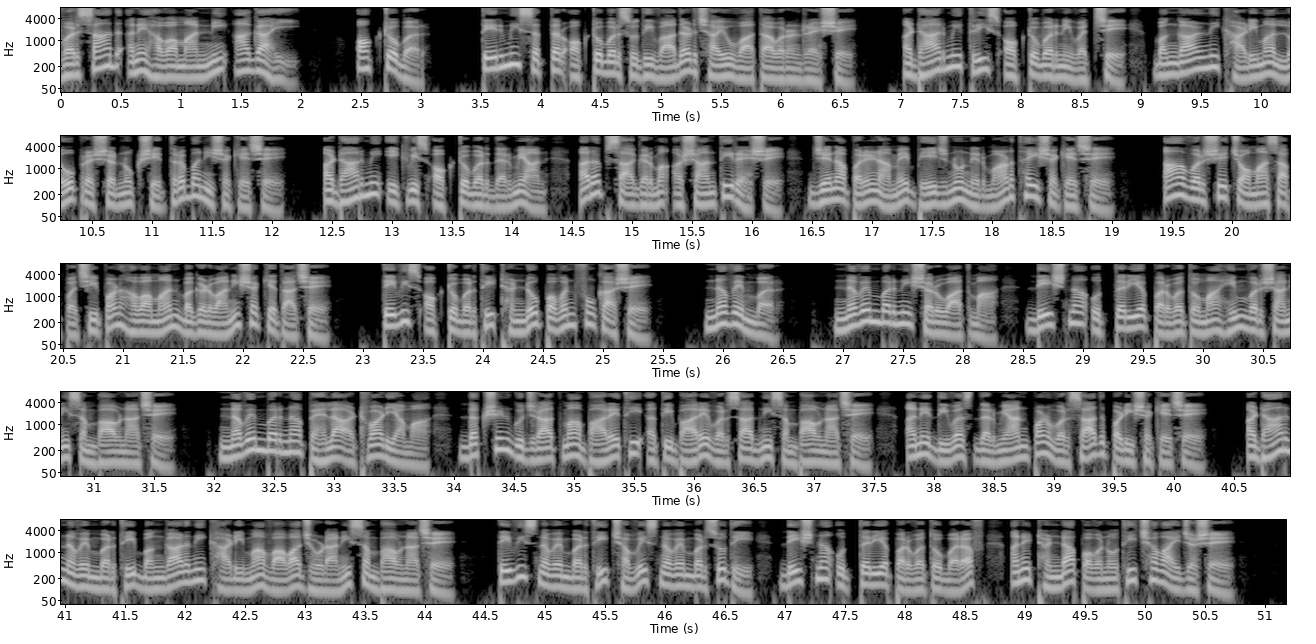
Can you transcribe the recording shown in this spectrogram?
વરસાદ અને હવામાનની આગાહી. ઓક્ટોબર. તેરમી સત્તર ઓક્ટોબર સુધી વાદળછાયું વાતાવરણ રહેશે. અઢારમી ત્રીસ ઓક્ટોબરની વચ્ચે બંગાળની ખાડીમાં લો પ્રેશરનું ક્ષેત્ર બની શકે છે. અઢારમી એકવીસ ઓક્ટોબર દરમિયાન અરબ સાગરમાં અશાંતિ રહેશે, જેના પરિણામે ભેજનું નિર્માણ થઈ શકે છે. આ વર્ષે ચોમાસા પછી પણ હવામાન બગડવાની શક્યતા છે. તેવીસ ઓક્ટોબરથી ઠંડો પવન ફૂંકાશે. નવેમ્બર. નવેમ્બરની શરૂઆતમાં દેશના ઉત્તરીય પર્વતોમાં હિમવર્ષાની સંભાવના છે. નવેમ્બરના પહેલા અઠવાડિયામાં દક્ષિણ ગુજરાતમાં ભારેથી અતિભારે વરસાદની સંભાવના છે અને દિવસ દરમિયાન પણ વરસાદ પડી શકે છે. અઢાર નવેમ્બરથી બંગાળની ખાડીમાં વાવાઝોડાની સંભાવના છે. ત્રેવીસ નવેમ્બરથી છવ્વીસ નવેમ્બર સુધી દેશના ઉત્તરીય પર્વતો બરફ અને ઠંડા પવનોથી છવાઈ જશે.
